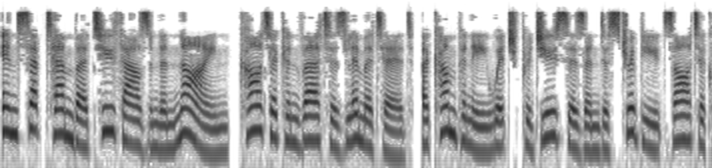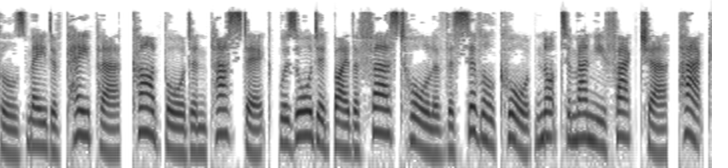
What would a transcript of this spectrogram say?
In September 2009, Carta Converters Limited, a company which produces and distributes articles made of paper, cardboard and plastic, was ordered by the First Hall of the Civil Court not to manufacture, pack,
